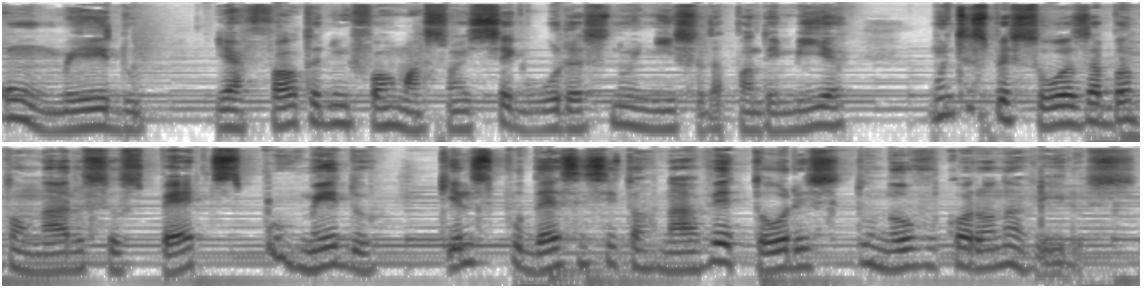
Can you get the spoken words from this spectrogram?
Com o medo e a falta de informações seguras no início da pandemia, muitas pessoas abandonaram seus pets por medo que eles pudessem se tornar vetores do novo coronavírus.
